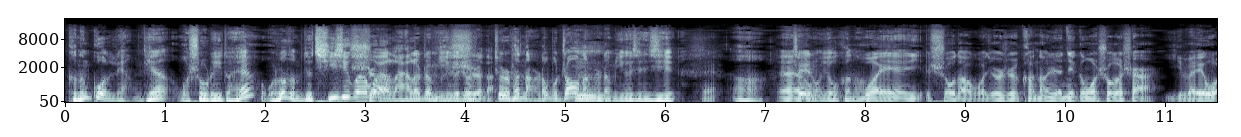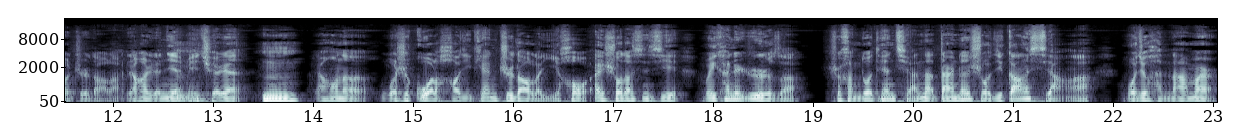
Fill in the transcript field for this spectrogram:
可能过两天，我收了一段，哎，我说怎么就奇奇怪怪来了这么一个，就是是的就是他哪儿都不招哪儿这么一个信息，对啊，呃，这种有可能。我也收到过，就是可能人家跟我说个事儿，以为我知道了，然后人家也没确认。嗯然后呢，我是过了好几天知道了以后，哎，收到信息，我一看这日子是很多天前的，但是他手机刚响啊，我就很纳闷儿，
